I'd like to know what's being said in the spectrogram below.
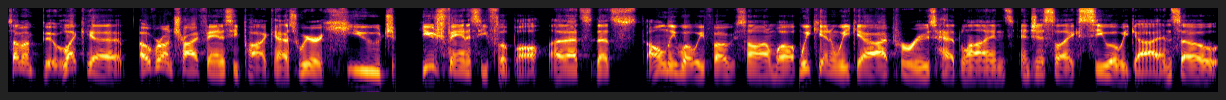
so I'm a, like uh, over on Try Fantasy podcast, we're a huge huge fantasy football. Uh, that's that's only what we focus on. Well, week in and week out, I peruse headlines and just like see what we got. And so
